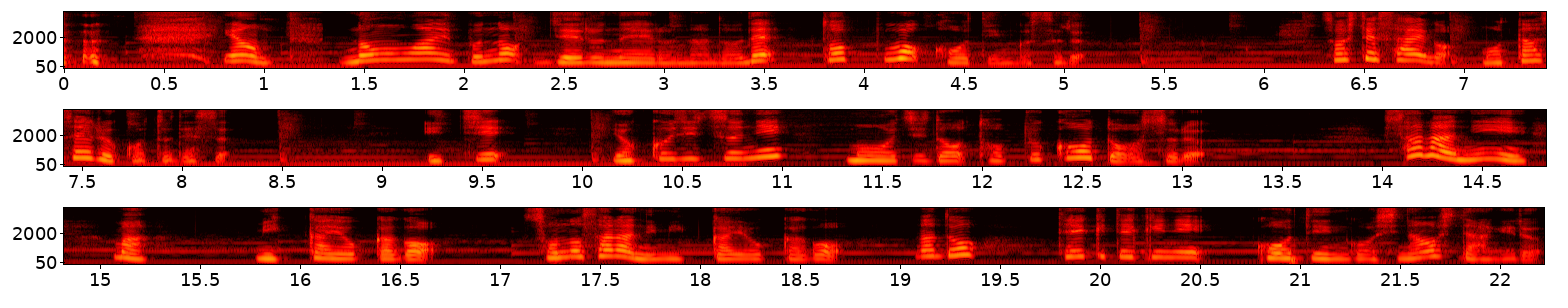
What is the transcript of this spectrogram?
4、ノンワイプのジェルネイルなどでトップをコーティングする。そして最後、持たせることです。1、翌日にもう一度トップコートをする。さらに、まあ、3日4日後、そのさらに3日4日後など定期的にコーティングをし直してあげる。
